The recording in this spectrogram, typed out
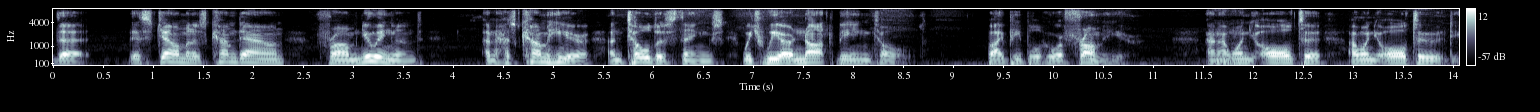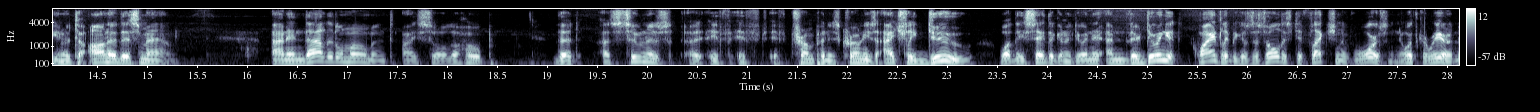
that this gentleman has come down from New England and has come here and told us things which we are not being told by people who are from here. And mm. I want you all to I want you all to you know to honor this man. And in that little moment I saw the hope that as soon as uh, if if if Trump and his cronies actually do what they say they're going to do, and, and they're doing it quietly because there's all this deflection of wars in North Korea and,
